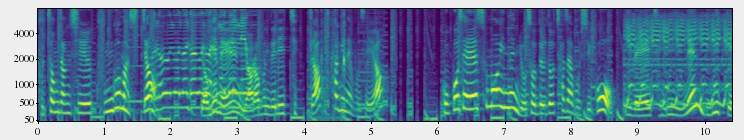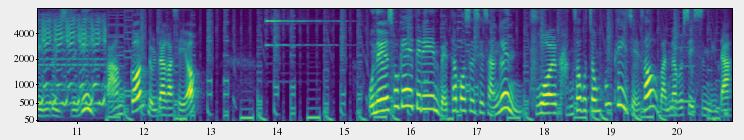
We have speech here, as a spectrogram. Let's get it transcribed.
구청장실 궁금하시죠? 여기는 여러분들이 직접 확인해 보세요. 곳곳에 숨어 있는 요소들도 찾아보시고 이외에 재미있는 미니게임도 있으니 마음껏 놀다 가세요. 오늘 소개해드린 메타버스 세상은 9월 강서구청 홈페이지에서 만나볼 수 있습니다.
